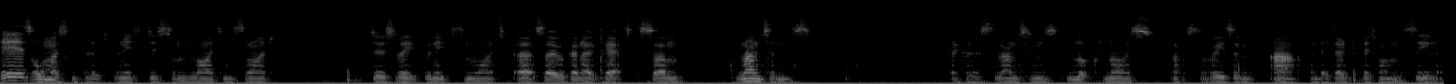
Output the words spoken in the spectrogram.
is almost complete. We need to do some light inside seriously, we need some light. Uh, so we're gonna get some lanterns because lanterns look nice. That's the reason. Ah, and they don't fit on the ceiling.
